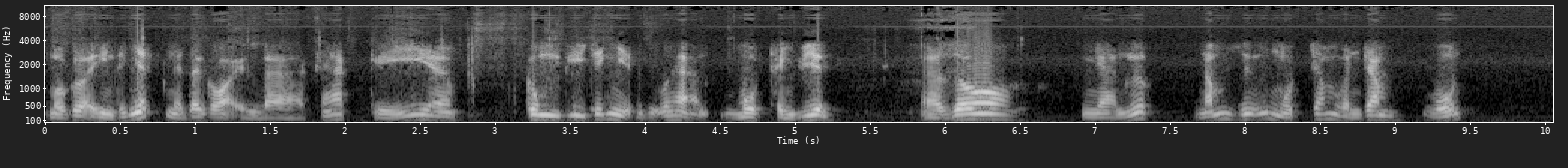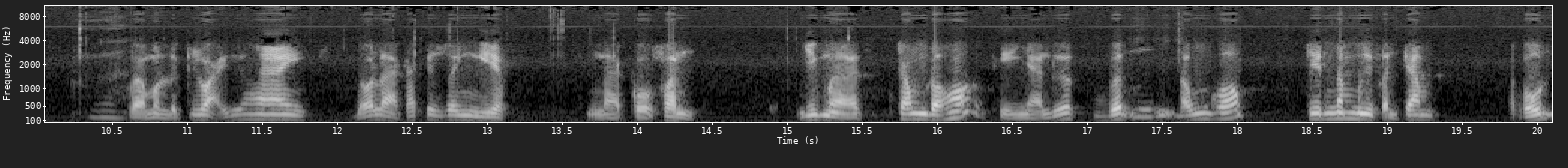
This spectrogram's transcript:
Một cái loại hình thứ nhất người ta gọi là các cái ờ, công ty trách nhiệm hữu hạn một thành viên. À, do nhà nước nắm giữ 100% vốn. Và một cái loại thứ hai đó là các cái doanh nghiệp là cổ phần. Nhưng mà trong đó thì nhà nước vẫn đóng góp trên 50% vốn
